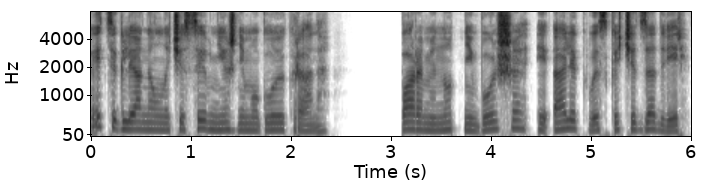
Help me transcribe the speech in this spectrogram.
Эти глянул на часы в нижнем углу экрана. Пара минут, не больше, и Алик выскочит за дверь.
